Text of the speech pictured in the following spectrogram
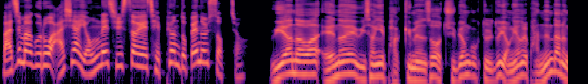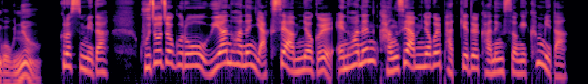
마지막으로 아시아 영내 질서의 재편도 빼놓을 수 없죠. 위안화와 엔화의 위상이 바뀌면서 주변국들도 영향을 받는다는 거군요. 그렇습니다. 구조적으로 위안화는 약세 압력을, 엔화는 강세 압력을 받게 될 가능성이 큽니다.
